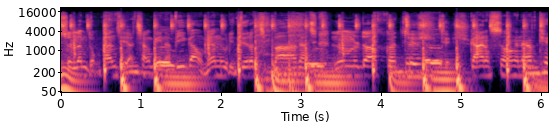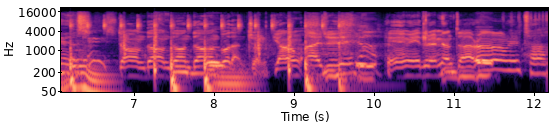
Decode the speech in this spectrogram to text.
술램동 반지하 창비나 비가 오면 우린 들었지 바가지. 눈물 닦아 티슈 티슈. 가능성은 난 kiss. 던던던던 보단 좀경 알지? 힘이 들면 다른 일타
